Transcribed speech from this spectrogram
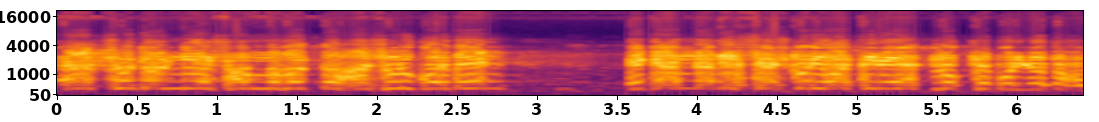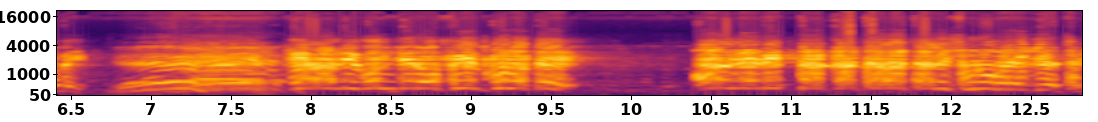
একশো জন নিয়ে সংঘবদ্ধ হওয়া শুরু করবেন, এটা আমরা বিশ্বাস করি অচিরে এক লক্ষ্যে পরিণত হবে। কেরানীগঞ্জের অফিসগুলোতে অলরেডি টাকা চালাচালি শুরু হয়ে গিয়েছে।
